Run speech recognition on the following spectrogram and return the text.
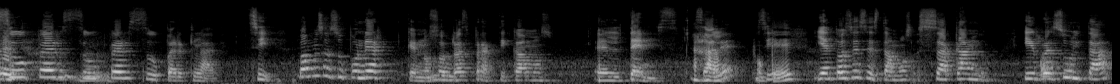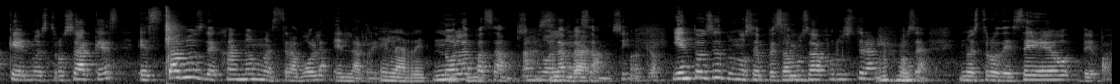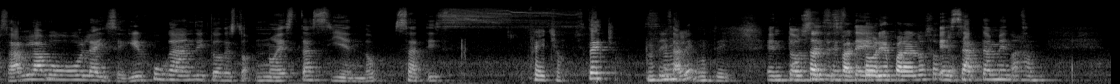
súper, súper, súper clave. Sí, vamos a suponer que nosotras practicamos el tenis, ¿sale? ¿Sí? Y entonces estamos sacando. Y resulta que en nuestros saques estamos dejando nuestra bola en la red. En la red. No la pasamos, Ah, no sí, la claro. pasamos, ¿sí? Y entonces pues, nos empezamos a frustrar, o sea, nuestro deseo de pasar la bola y seguir jugando y todo esto no está siendo satisfecho, Fecho. Sí. ¿sale? Sí. Entonces, satisfactorio este, para nosotros. exactamente. Ajá.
